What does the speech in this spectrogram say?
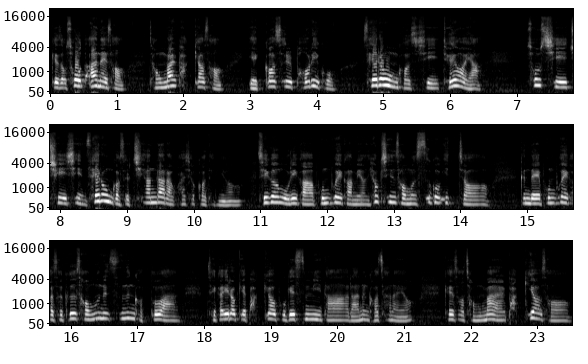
그래서 솥 안에서 정말 바뀌어서 옛 것을 버리고 새로운 것이 되어야 소시 취신 새로운 것을 취한다라고 하셨거든요. 지금 우리가 본부에 가면 혁신 서문 쓰고 있죠. 근데 본부에 가서 그 서문을 쓰는 것 또한 제가 이렇게 바뀌어 보겠습니다 라는 거잖아요. 그래서 정말 바뀌어서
